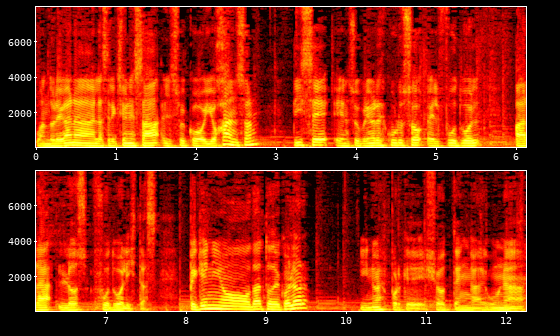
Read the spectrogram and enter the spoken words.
cuando le gana las elecciones a el sueco Johansson, dice en su primer discurso el fútbol para los futbolistas. Pequeño dato de color, y no es porque yo tenga alguna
